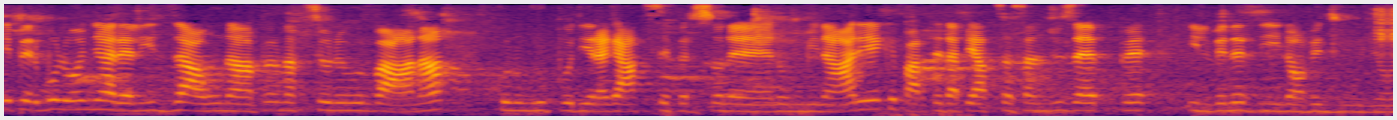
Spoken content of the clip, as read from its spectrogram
e per Bologna realizza una, un'azione urbana con un gruppo di ragazze e persone non binarie che parte da Piazza San Giuseppe il venerdì 9 giugno.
